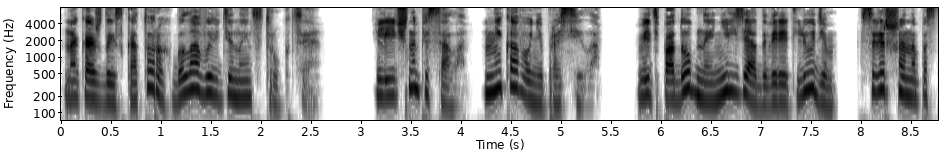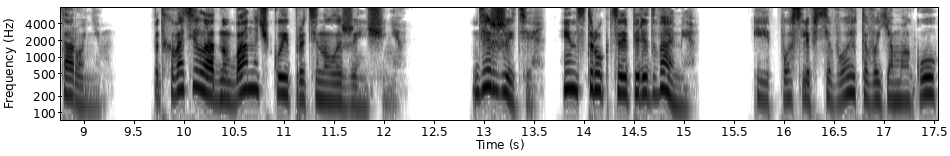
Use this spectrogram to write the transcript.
на каждой из которых была выведена инструкция. Лично писала, никого не просила. Ведь подобное нельзя доверять людям, совершенно посторонним. Подхватила одну баночку и протянула женщине. «Держите, инструкция перед вами. И после всего этого я могу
